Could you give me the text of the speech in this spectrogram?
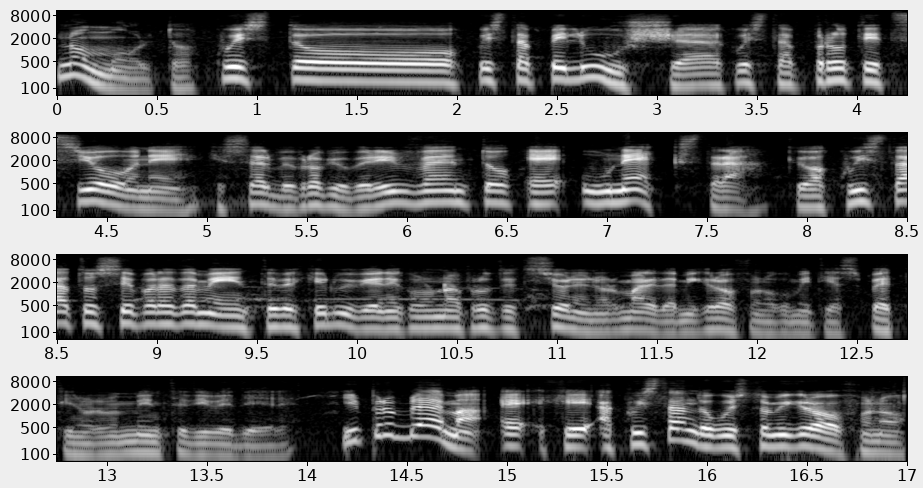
non molto Questo, questa peluche questa protezione che serve proprio per il vento è un extra che ho acquistato separatamente perché lui viene con una protezione normale da microfono come ti aspetti normalmente di vedere il problema è che acquistando questo microfono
